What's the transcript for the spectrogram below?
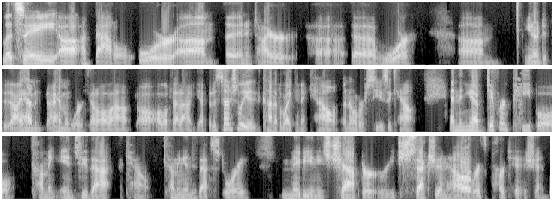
let's say uh, a battle or um, an entire uh, uh, war. Um, you know i haven't i haven't worked that all out all of that out yet but essentially kind of like an account an overseas account. And then you have different people coming into that account coming into that story maybe in each chapter or each section however it's partitioned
